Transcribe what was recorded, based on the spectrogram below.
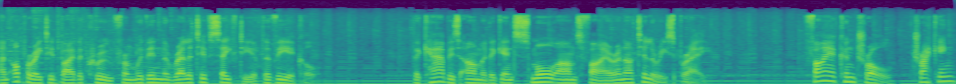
and operated by the crew from within the relative safety of the vehicle. The cab is armored against small arms fire and artillery spray. Fire control, tracking,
